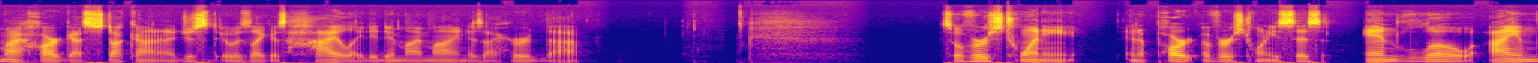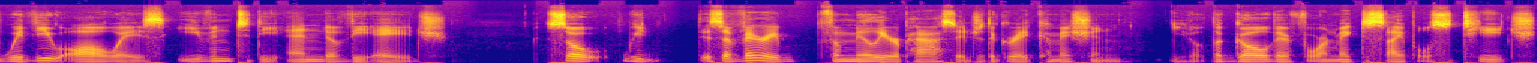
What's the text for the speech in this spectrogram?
my heart got stuck on and it just it was like it's highlighted in my mind as I heard that. So verse 20 and a part of verse 20 says, and lo, I am with you always, even to the end of the age. So we it's a very familiar passage, the Great Commission. You know, the go therefore and make disciples, teach,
